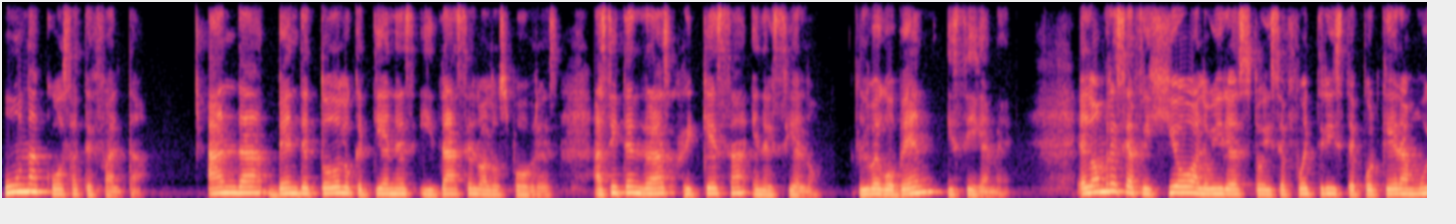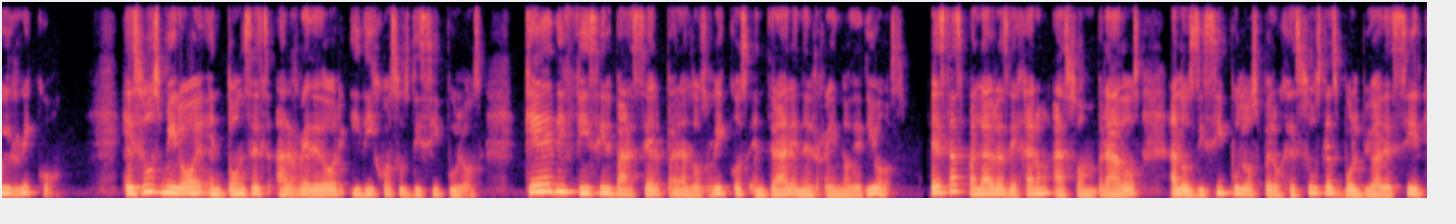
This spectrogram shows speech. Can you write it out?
Una cosa te falta. Anda, vende todo lo que tienes y dáselo a los pobres. Así tendrás riqueza en el cielo. Luego ven y sígueme. El hombre se afligió al oír esto y se fue triste porque era muy rico. Jesús miró entonces alrededor y dijo a sus discípulos, Qué difícil va a ser para los ricos entrar en el reino de Dios. Estas palabras dejaron asombrados a los discípulos, pero Jesús les volvió a decir,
